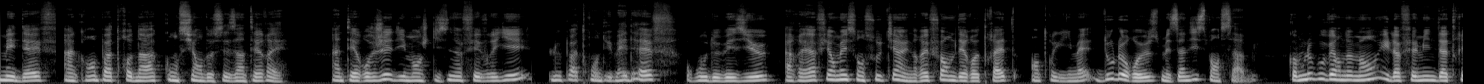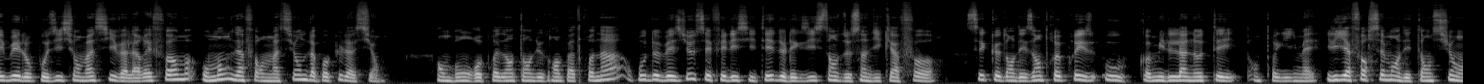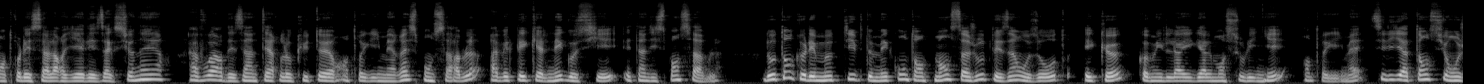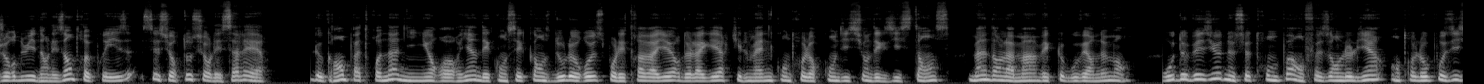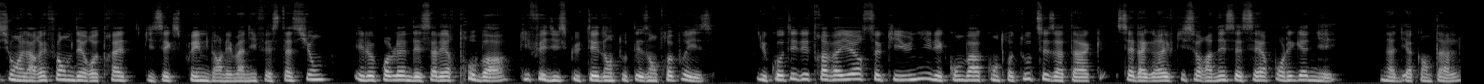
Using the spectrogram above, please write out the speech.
MEDEF, un grand patronat conscient de ses intérêts. Interrogé dimanche 19 février, le patron du MEDEF, Roux de Bézieux, a réaffirmé son soutien à une réforme des retraites, entre guillemets, douloureuse mais indispensable. Comme le gouvernement, il a fait mine d'attribuer l'opposition massive à la réforme au manque d'information de la population. En bon représentant du grand patronat, Roux de Bézieux s'est félicité de l'existence de syndicats forts. C'est que dans des entreprises où, comme il l'a noté, entre guillemets, il y a forcément des tensions entre les salariés et les actionnaires, avoir des interlocuteurs entre guillemets responsables avec lesquels négocier est indispensable d'autant que les motifs de mécontentement s'ajoutent les uns aux autres et que, comme il l'a également souligné, entre guillemets, s'il y a tension aujourd'hui dans les entreprises, c'est surtout sur les salaires. Le grand patronat n'ignore rien des conséquences douloureuses pour les travailleurs de la guerre qu'ils mènent contre leurs conditions d'existence, main dans la main avec le gouvernement. Roux de Bézieux ne se trompe pas en faisant le lien entre l'opposition à la réforme des retraites qui s'exprime dans les manifestations et le problème des salaires trop bas qui fait discuter dans toutes les entreprises. Du côté des travailleurs, ce qui unit les combats contre toutes ces attaques, c'est la grève qui sera nécessaire pour les gagner. Nadia Cantal.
